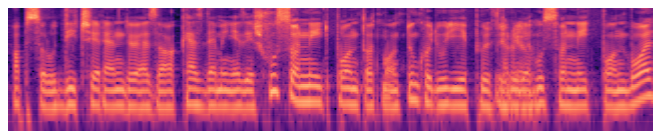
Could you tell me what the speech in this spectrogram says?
abszolút dicsérendő ez a kezdeményezés. 24 pontot mondtunk, hogy úgy épült fel, Igen. ugye 24 pontból.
